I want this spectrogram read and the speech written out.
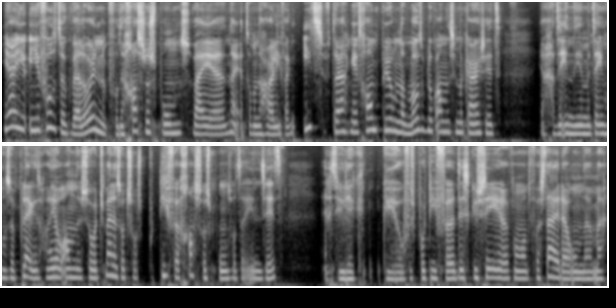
Ja, je, je voelt het ook wel hoor. In, bijvoorbeeld in gasrespons, waar je, nou ja, toch met de Harley vaak iets vertraging heeft. Gewoon puur omdat het motorblok anders in elkaar zit. Ja, gaat de Indian meteen van zijn plek. Het is gewoon een heel ander soort, het bijna een soort, soort sportieve gasrespons wat erin zit. En natuurlijk kun je over sportief eh, discussiëren van wat sta je daaronder. Maar het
